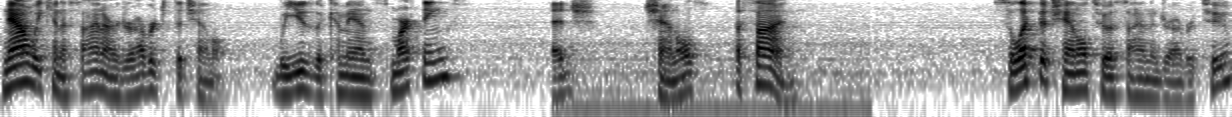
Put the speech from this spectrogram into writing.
Now we can assign our driver to the channel. We use the command SmartThings, Edge, Channels, Assign. Select the channel to assign the driver to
